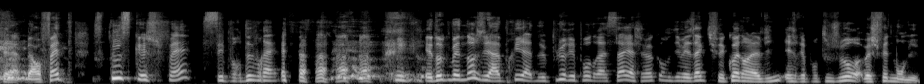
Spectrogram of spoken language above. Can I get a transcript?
T'es là, Mais en fait, tout ce que je fais, c'est pour de vrai. Et donc maintenant, j'ai appris à ne plus répondre à ça. Et à chaque fois qu'on me dit mes actes, tu fais quoi dans la vie? Et je réponds toujours, bah, je fais de mon mieux.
